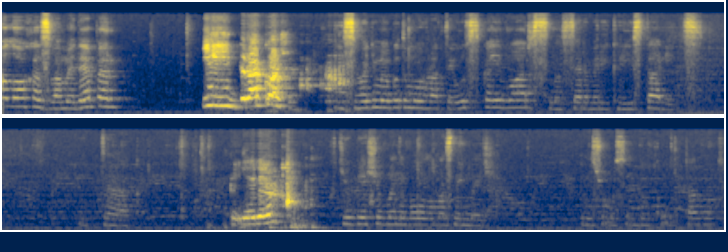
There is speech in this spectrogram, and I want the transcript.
алоха, з вами Депер. І дракоша. І сьогодні ми будемо грати у Skywars на сервері Crystalix. Так, Пір'я. хотів би я, щоб в мене був алмазний меч. В іншому сундуку. Так от.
